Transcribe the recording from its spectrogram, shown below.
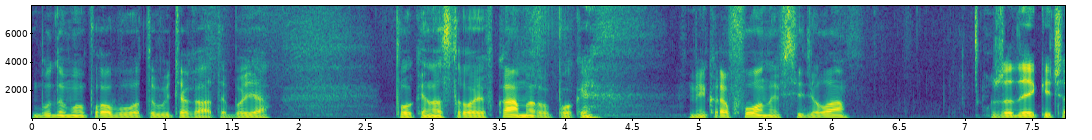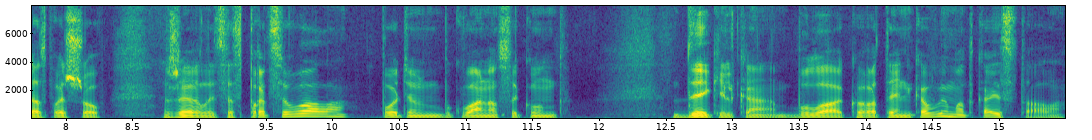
будемо пробувати витягати, бо я поки настроїв камеру, поки мікрофони, всі діла. Вже деякий час пройшов. Жерлиця спрацювала, потім буквально секунд Декілька була коротенька вимотка і стала.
